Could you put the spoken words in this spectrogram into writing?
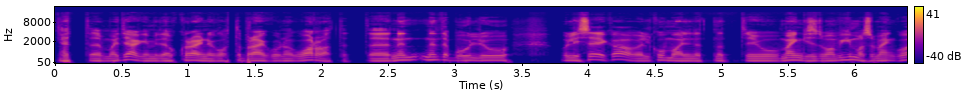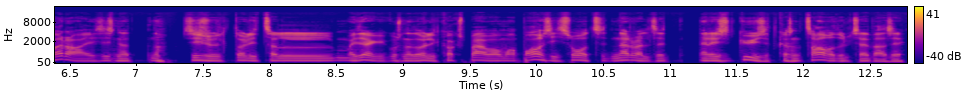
et äh, ma ei teagi, mida Ukraina kohta praegu nagu arvata, et äh, nende puhul ju oli see ka veel kummaline, et nad ju mängisid oma viimase mängu ära ja siis nad noh, sisuliselt olid seal, ma ei teagi, kus nad olid, kaks päeva oma baasis, ootasid, närveldasid, närisid küüsi, et kas nad saavad üldse edasi.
